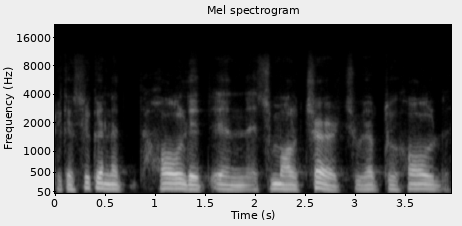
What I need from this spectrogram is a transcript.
because you cannot hold it in a small church. We have to hold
